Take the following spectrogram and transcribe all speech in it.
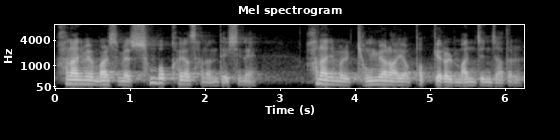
하나님의 말씀에 순복하여 사는 대신에 하나님을 경멸하여 법계를 만진 자들,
